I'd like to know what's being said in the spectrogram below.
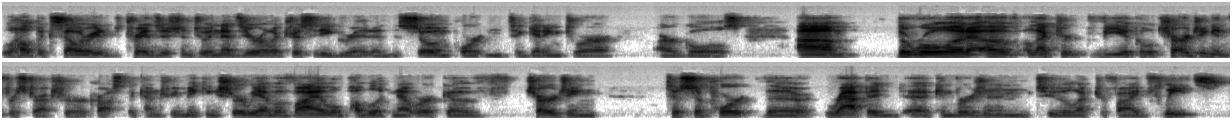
will help accelerate the transition to a net zero electricity grid and is so important to getting to our, our goals. Um, the rollout of electric vehicle charging infrastructure across the country, making sure we have a viable public network of charging to support the rapid uh, conversion to electrified fleets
